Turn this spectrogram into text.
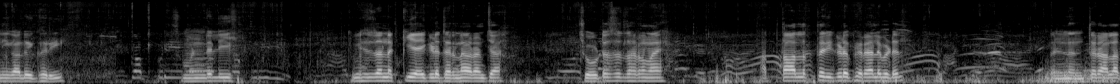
निघालोय घरी. मंडळी तुम्ही सुद्धा नक्की या इकडे धरणावर. आमच्या छोटंसं धरण आहे. आत्ता आलात तर इकडं फिरायला भेटेल. पण नंतर आलात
